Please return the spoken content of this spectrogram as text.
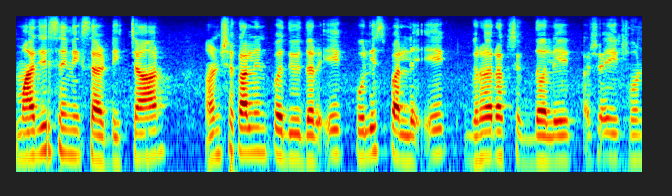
माजी सैनिकसाठी चार अंशकालीन पदवीधर एक पोलीस पाल्य एक गृहरक्षक दल एक अशा एकूण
